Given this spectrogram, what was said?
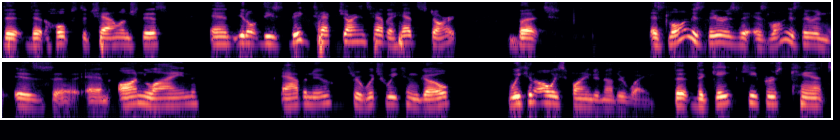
that that hopes to challenge this. And you know, these big tech giants have a head start, but as long as there is as long as there is uh, an online avenue through which we can go we can always find another way. The, the gatekeepers can't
